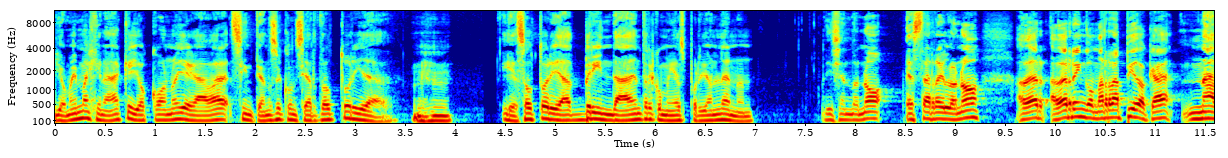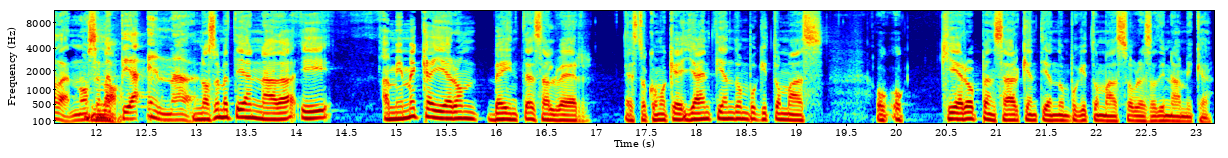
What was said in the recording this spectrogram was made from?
yo me imaginaba que Yoko Ono llegaba sintiéndose con cierta autoridad. Y esa autoridad brindada, entre comillas, por John Lennon. Diciendo, no, este arreglo no. A ver, a ver, Ringo, más rápido acá. Nada, no se No. metía en nada. No se metía en nada y a mí me cayeron 20 al ver esto, como que ya entiendo un poquito más o, o quiero pensar que entiendo un poquito más sobre esa dinámica.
